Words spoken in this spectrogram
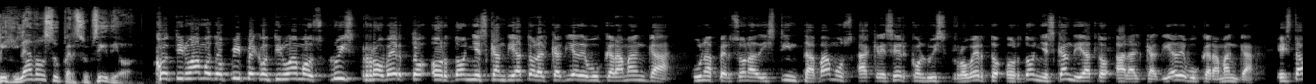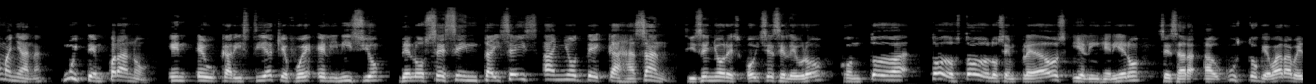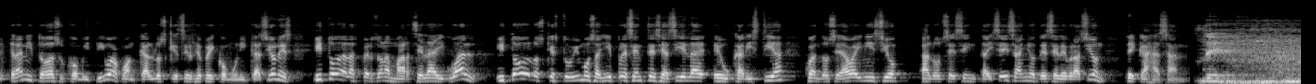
Vigilado Supersubsidio. Continuamos, don Pipe, continuamos. Luis Roberto Ordóñez, candidato a la alcaldía de Bucaramanga. Una persona distinta. Vamos a crecer con Luis Roberto Ordóñez, candidato a la alcaldía de Bucaramanga. Esta mañana, muy temprano, en Eucaristía, que fue el inicio de los 66 años de Cajazán. Sí, señores, hoy se celebró con toda todos, todos los empleados y el ingeniero César Augusto Guevara Beltrán y toda su comitiva, Juan Carlos, que es el jefe de comunicaciones, y todas las personas, Marcela igual, y todos los que estuvimos allí presentes y así en la Eucaristía cuando se daba inicio a los 66 años de celebración de Cajazán. De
